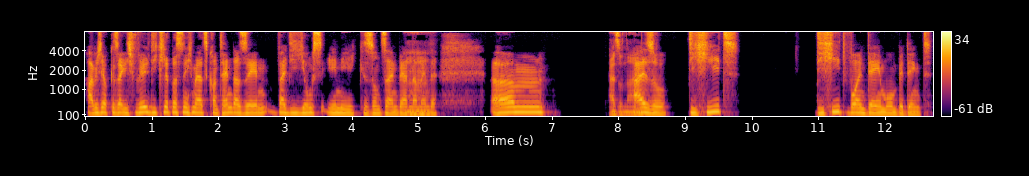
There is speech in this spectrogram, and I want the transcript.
habe ich auch gesagt, ich will die Clippers nicht mehr als Contender sehen, weil die Jungs eh nie gesund sein werden mhm. am Ende. Ähm, also nein. Also, die Heat, die Heat wollen Dame unbedingt.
